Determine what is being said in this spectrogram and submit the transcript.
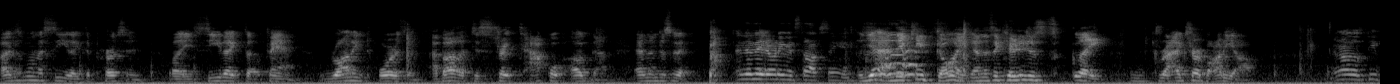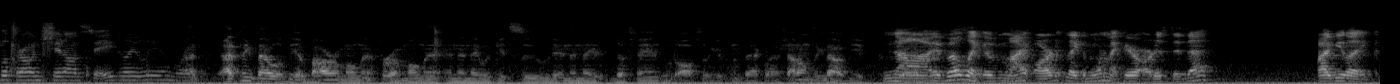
I just want to see like the person like see like the fan running towards them about like to straight tackle hug them and then just be like And then they don't even stop singing. yeah and they keep going and the security just like drags her body out. And all those people throwing shit on stage lately. I'm like, I, I think that would be a viral moment for a moment, and then they would get sued, and then they the fans would also give them backlash. I don't think that would be. A Nah, if I was like, if my art, like if one of my favorite artists did that, I'd be like,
